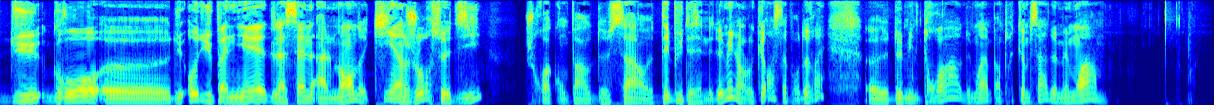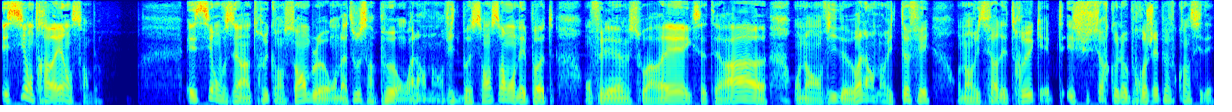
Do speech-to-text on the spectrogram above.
du gros, du haut du panier de la scène allemande, qui un jour se dit je crois qu'on parle de ça début des années 2000, en l'occurrence, là pour de vrai, euh, 2003, de un truc comme ça, de mémoire. Et si on travaillait ensemble? Et si on faisait un truc ensemble, on a tous un peu, voilà, on a envie de bosser ensemble, on est potes, on fait les mêmes soirées, etc. Euh, On a envie de, voilà, on a envie de teuffer, on a envie de faire des trucs, et, je suis sûr que nos projets peuvent coïncider.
